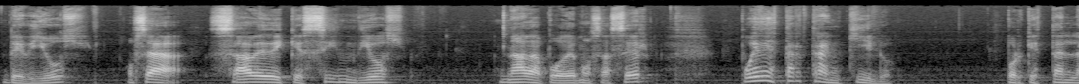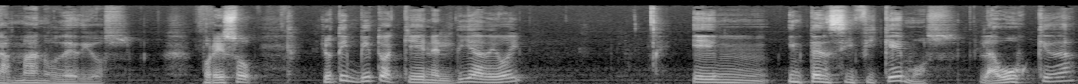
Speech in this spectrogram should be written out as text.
de Dios, o sea, sabe de que sin Dios nada podemos hacer, puede estar tranquilo porque está en las manos de Dios. Por eso yo te invito a que en el día de hoy em, intensifiquemos la búsqueda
